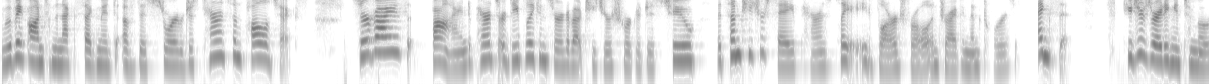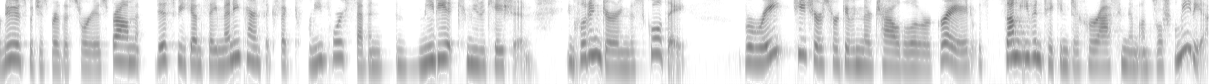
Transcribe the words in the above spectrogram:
Moving on to the next segment of this story, which is parents and politics. Surveys find parents are deeply concerned about teacher shortages too, but some teachers say parents play a large role in driving them towards exits. Teachers writing into Mo News, which is where the story is from, this weekend say many parents expect 24 7 immediate communication, including during the school day berate teachers for giving their child a lower grade, with some even taken to harassing them on social media.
